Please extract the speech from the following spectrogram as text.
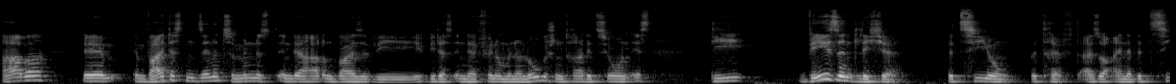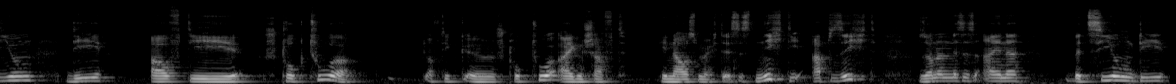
aber ähm, im weitesten Sinne, zumindest in der Art und Weise, wie, wie das in der phänomenologischen Tradition ist, die wesentliche Beziehung betrifft. Also eine Beziehung, die auf die Struktur, auf die äh, Struktureigenschaft hinaus möchte. Es ist nicht die Absicht, sondern es ist eine Beziehung, die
